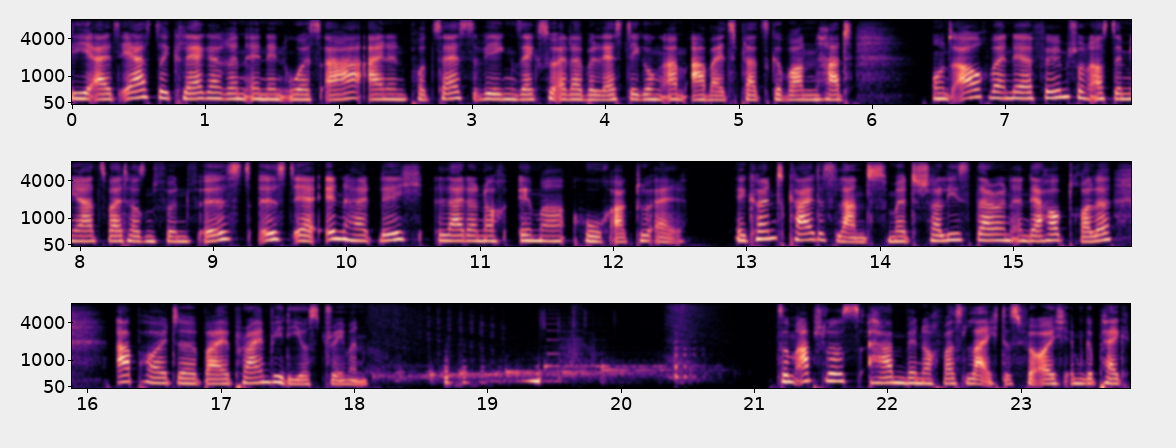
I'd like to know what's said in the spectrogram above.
die als erste Klägerin in den USA einen Prozess wegen sexueller Belästigung am Arbeitsplatz gewonnen hat. Und auch wenn der Film schon aus dem Jahr 2005 ist, ist er inhaltlich leider noch immer hochaktuell. Ihr könnt Kaltes Land mit Charlize Theron in der Hauptrolle ab heute bei Prime Video streamen. Zum Abschluss haben wir noch was Leichtes für euch im Gepäck.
